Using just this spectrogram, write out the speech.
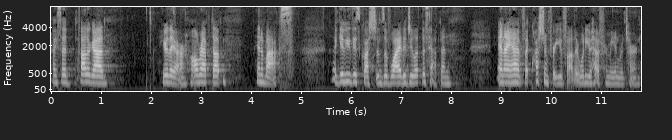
I said, Father God, here they are, all wrapped up in a box. I give you these questions of why did you let this happen? And I have a question for you, Father. What do you have for me in return?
